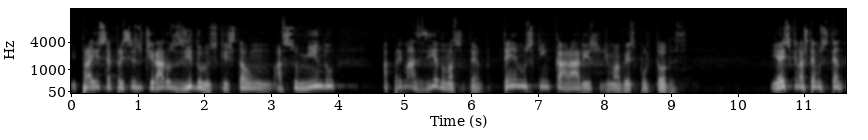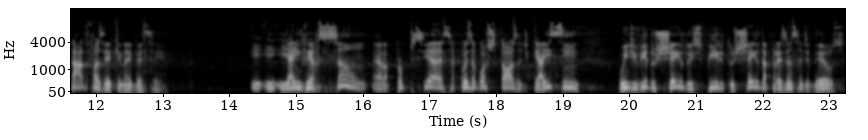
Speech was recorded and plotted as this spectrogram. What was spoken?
E para isso é preciso tirar os ídolos que estão assumindo a primazia no nosso tempo. Temos que encarar isso de uma vez por todas. E é isso que nós temos tentado fazer aqui na IBC. E, e, e, a inversão, ela propicia essa coisa gostosa de que aí sim, o indivíduo cheio do Espírito, cheio da presença de Deus,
